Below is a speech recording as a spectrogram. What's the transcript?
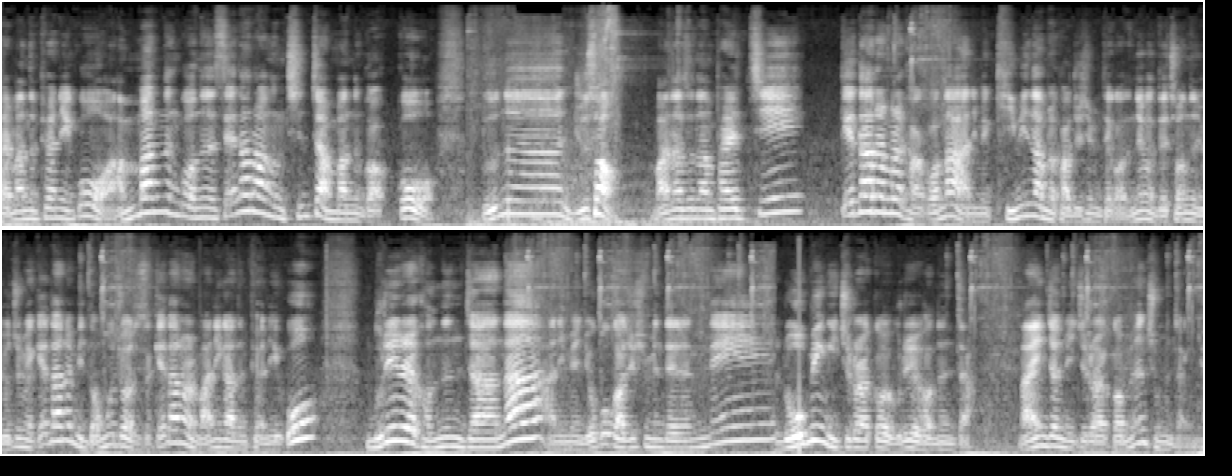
잘 맞는 편이고 안 맞는 거는 세나랑은 진짜 안 맞는 것 같고 눈은 유성 만화순환 팔찌 깨달음을 가거나 아니면 기민함을 가주시면 되거든요. 근데 저는 요즘에 깨달음이 너무 좋아져서 깨달음을 많이 가는 편이고 무리를 걷는 자나 아니면 요거 가주시면 되는데 로밍 위주로 할 거면 무리를 걷는 자 라인전 위주로 할 거면 주문장녀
